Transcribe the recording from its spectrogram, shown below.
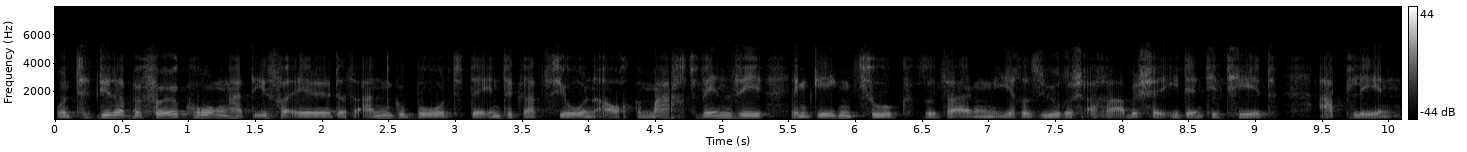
Und dieser Bevölkerung hat Israel das Angebot der Integration auch gemacht, wenn sie im Gegenzug sozusagen ihre syrisch-arabische Identität ablehnen.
